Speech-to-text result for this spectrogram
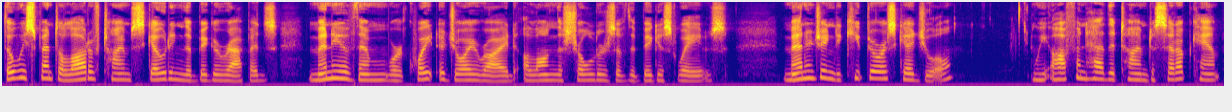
Though we spent a lot of time scouting the bigger rapids, many of them were quite a joy ride along the shoulders of the biggest waves. Managing to keep to our schedule, we often had the time to set up camp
